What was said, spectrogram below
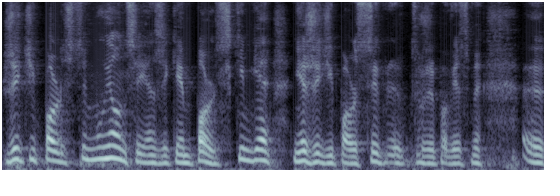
Żydzi polscy mówiący językiem polskim, nie, nie Żydzi polscy, którzy powiedzmy e,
